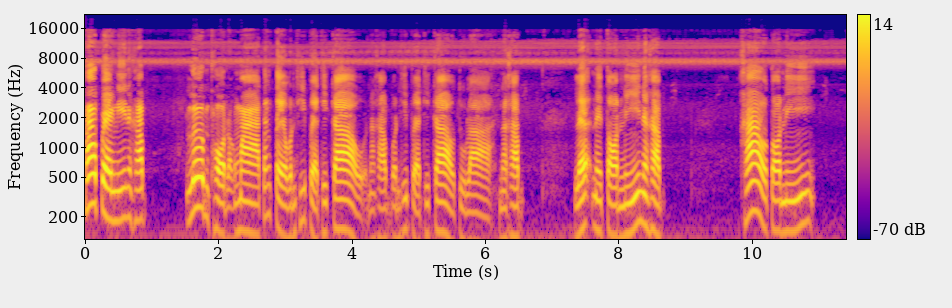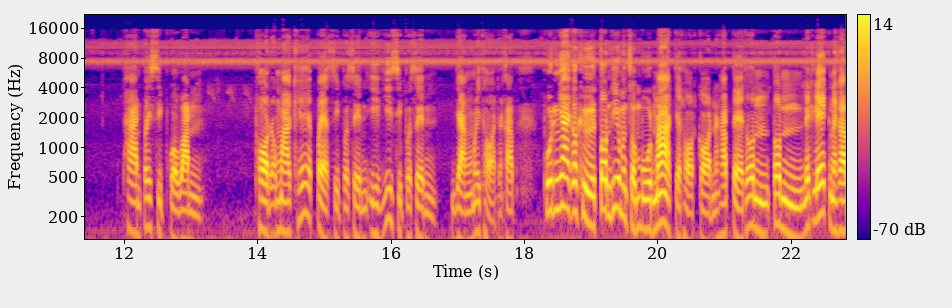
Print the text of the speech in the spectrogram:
ข้าวแปลงนี้นะครับ เริ่มถอดออกมาตั้งแต่วันที่ 8 ที่ 9 นะครับ วันที่ 8 ที่ 9 ตุลานะครับ และในตอนนี้นะครับ ข้าวตอนนี้ผ่านไป 10 กว่าวัน ถอดออกมาแค่ 80%อีก 20%ยังไม่ถอดนะครับ พูดง่ายก็คือต้นที่มันสมบูรณ์มากจะถอดก่อนนะครับ แต่ต้นต้นเล็กๆนะครับ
